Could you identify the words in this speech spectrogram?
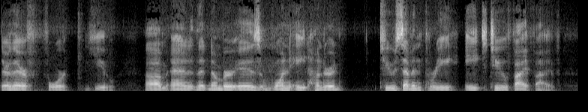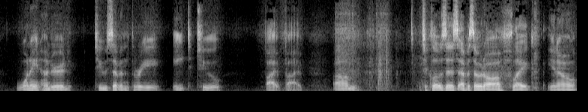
They're there for you. Um, and the number is 1 800 273 8255. 1 800 273 8255. Um, to close this episode off, like, you know,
